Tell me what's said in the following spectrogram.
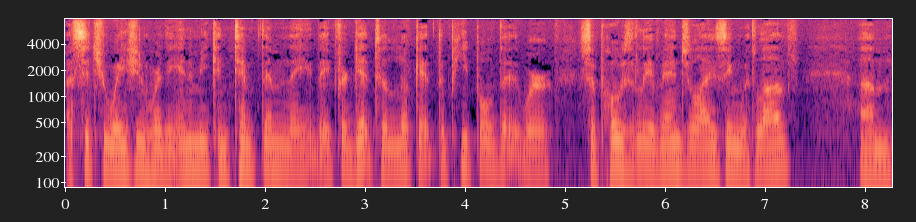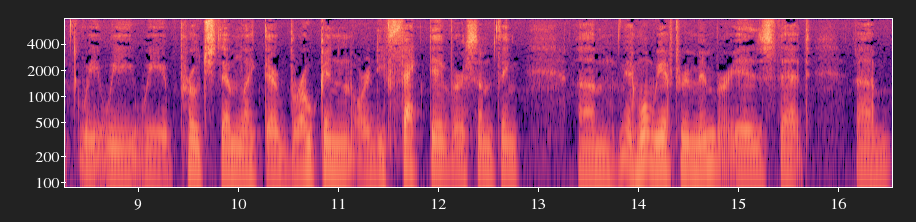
a, situation where the enemy can tempt them. They they forget to look at the people that we're supposedly evangelizing with love. Um, we, we we approach them like they're broken or defective or something. Um, and what we have to remember is that um,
